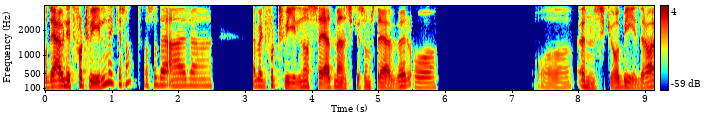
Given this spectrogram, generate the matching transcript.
Og det er jo litt fortvilende, ikke sant? Altså det, er, uh, det er veldig fortvilende å se et menneske som strever, og og ønske å bidra,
